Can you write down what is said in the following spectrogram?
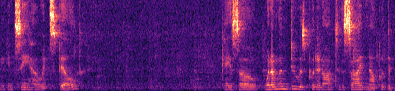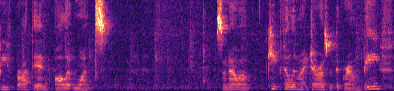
You can see how it's filled. Okay, so what I'm going to do is put it off to the side and I'll put the beef broth in all at once. So now I'll keep filling my jars with the ground beef.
